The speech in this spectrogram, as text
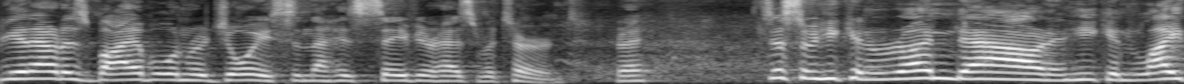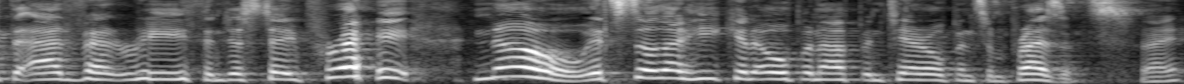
get out his Bible and rejoice in that his Savior has returned, right? just so he can run down and he can light the Advent wreath and just say, Pray. No, it's so that he can open up and tear open some presents, right?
